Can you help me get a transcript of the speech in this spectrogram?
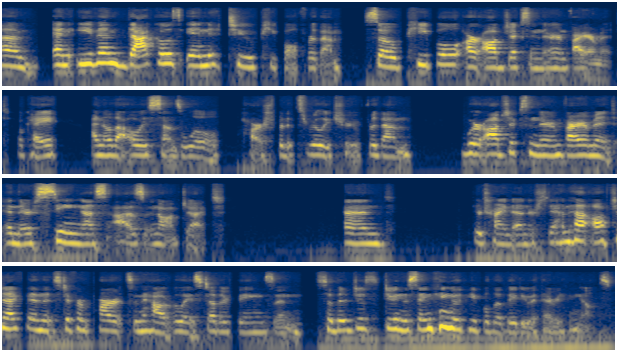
um, and even that goes into people for them so people are objects in their environment, okay? I know that always sounds a little harsh, but it's really true for them. We're objects in their environment and they're seeing us as an object. And they're trying to understand that object and its different parts and how it relates to other things. And so they're just doing the same thing with people that they do with everything else.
